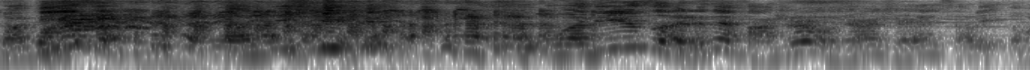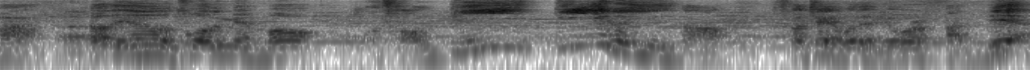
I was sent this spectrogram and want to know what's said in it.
我第一次，我第一，我第一次，人家法师，我想是谁？小李子吧，小李子给我做的面包，我操，第一第一个印象，操，这我得留着返店。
